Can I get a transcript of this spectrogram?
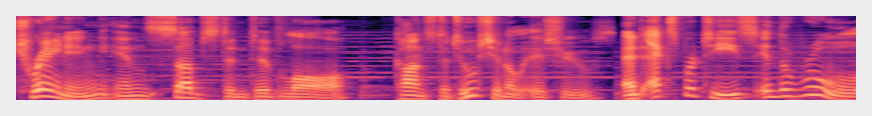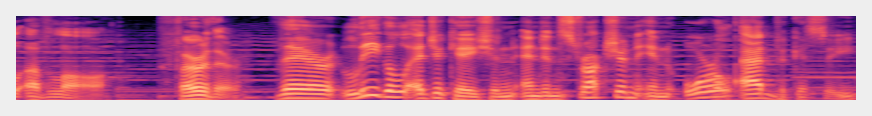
training in substantive law, constitutional issues, and expertise in the rule of law. Further, their legal education and instruction in oral advocacy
